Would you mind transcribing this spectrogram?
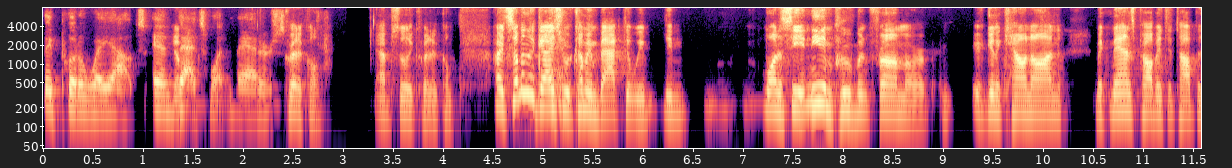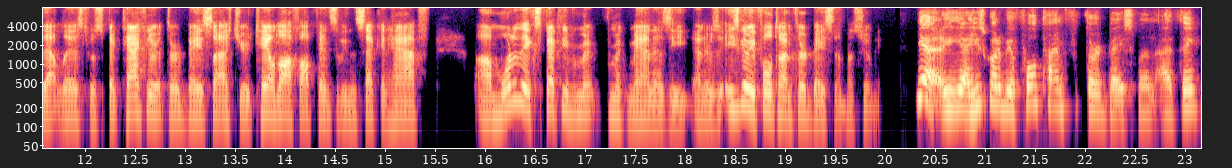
they put away outs. And yep. that's what matters. Critical. Absolutely critical. All right. Some of the guys who are coming back that we want to see need improvement from or you're going to count on. McMahon's probably at the top of that list, was spectacular at third base last year, tailed off offensively in the second half. Um, what are they expecting from, from McMahon as he enters? He's going to be full time third baseman, I'm assuming. Yeah, yeah, he's going to be a full time third baseman. I think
